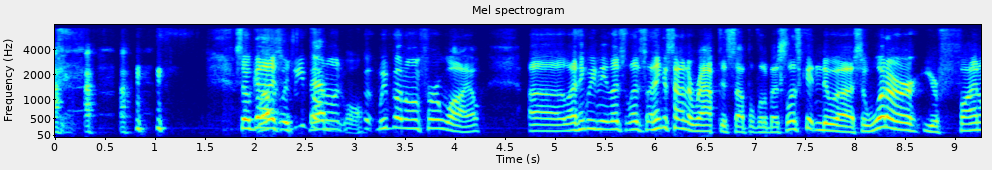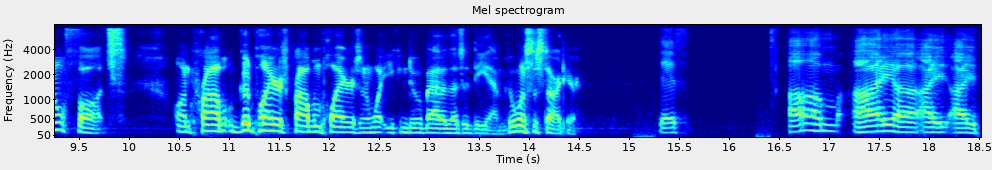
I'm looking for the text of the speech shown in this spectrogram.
so guys, well, we've gone on we've gone on for a while. Uh, I think we need let's let's I think it's time to wrap this up a little bit. So let's get into uh so what are your final thoughts on problem good players, problem players, and what you can do about it as a DM. Who wants to start here? Dave. Um, I uh, I I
